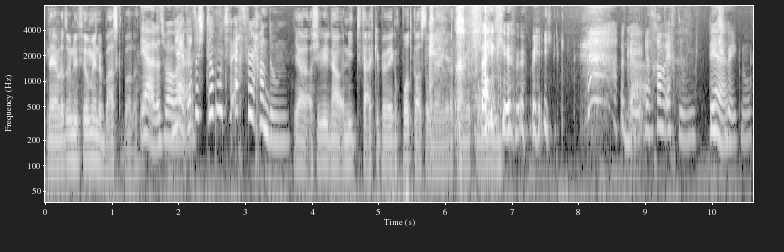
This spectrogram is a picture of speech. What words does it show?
nee, omdat we nu veel minder basketballen. Ja, dat is wel Ja, waar. dat, is, dat moeten we echt weer gaan doen. Ja, als jullie nou niet vijf keer per week een podcast opnemen, dan kan je het gewoon Vijf keer per week. Oké, dat gaan we echt doen. Deze Ja. week nog.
